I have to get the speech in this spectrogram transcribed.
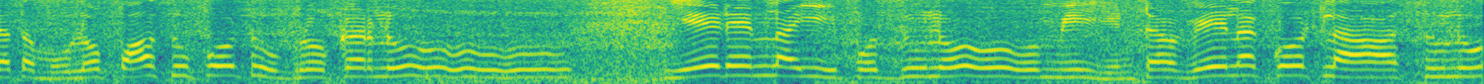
గతములో పాసుపోటు బ్రోకర్లు. ఏడేండ్ల ఈ పొద్దులో మీ ఇంట వేల కోట్ల ఆస్తులు.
